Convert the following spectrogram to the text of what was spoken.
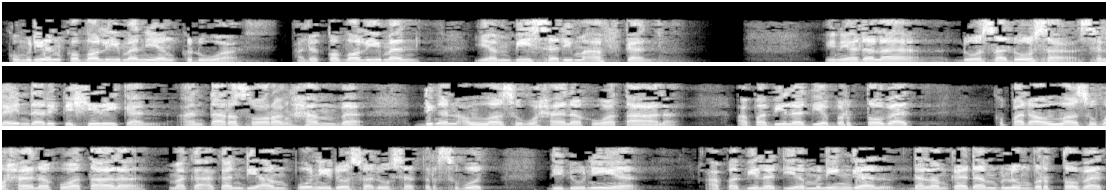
Kemudian kezaliman yang kedua, ada kezaliman yang bisa dimaafkan. Ini adalah dosa-dosa selain dari kesyirikan antara seorang hamba dengan Allah Subhanahu wa taala. Apabila dia bertobat kepada Allah Subhanahu wa taala, maka akan diampuni dosa-dosa tersebut di dunia Apabila dia meninggal dalam keadaan belum bertobat,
